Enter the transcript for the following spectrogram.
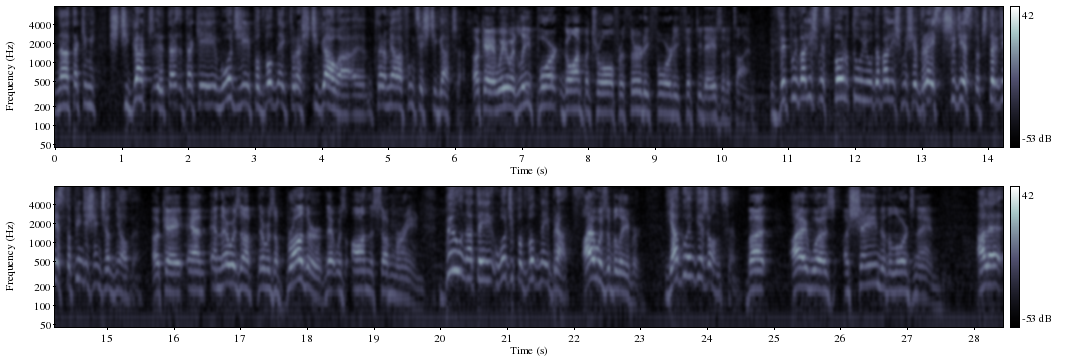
na takim ścigacz, ta, takiej łodzi podwodnej, która ścigała, e, która miała funkcję ścigacza. Okay, we would leave port go on patrol for 30, 40, 50 days at a time. Wypływaliśmy z portu i udawaliśmy się w rejs 30, 40, 50 dniowy. Okay, and, and there was a there was a brother that was on the submarine. Był na tej łodzi podwodnej brat. I was a believer, Ja byłem wierzącym, but I was ashamed of the Lord's name. ale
